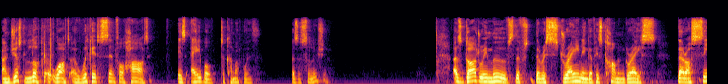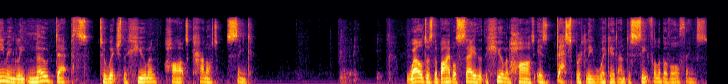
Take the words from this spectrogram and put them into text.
And just look at what a wicked, sinful heart is able to come up with as a solution. As God removes the, the restraining of His common grace, there are seemingly no depths to which the human heart cannot sink. Well, does the Bible say that the human heart is desperately wicked and deceitful above all things?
